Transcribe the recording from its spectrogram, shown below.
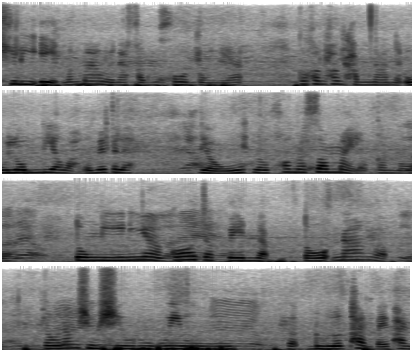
คิรีเอทมากๆเลยนะคะทุกคนตรงเนี้ยก็ค่อนข้างทำนานอะอุ้ลมเดียวอะเออไม่เป็นไรเดี๋ยวเราเข้ามาซ่อมใหม่แล้วกันเนาะ ตรงนี้เนี่ยก็จะเป็นแบบโต๊ะนั่งแบบโต๊ะนั่งชิลๆดูวิวแบบดูรถผ่านไปผ่าน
